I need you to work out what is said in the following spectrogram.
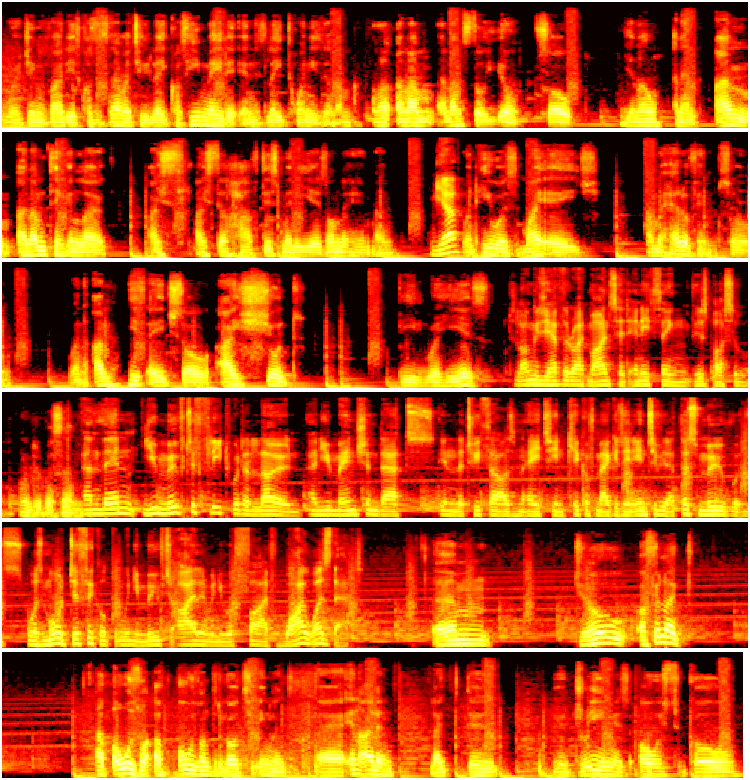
where Jamie Vardy is because it's never too late because he made it in his late twenties and I'm and I'm and I'm still young. So, you know, and then I'm and I'm thinking like I I still have this many years under him and yeah, when he was my age, I'm ahead of him. So when I'm his age, so I should be where he is. As long as you have the right mindset, anything is possible. 100%. And then you moved to Fleetwood alone, and you mentioned that in the 2018 Kickoff magazine interview that this move was, was more difficult than when you moved to Ireland when you were five. Why was that? Um, do you know, I feel like I've always I've always wanted to go to England. Uh, in Ireland, like the your dream is always to go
